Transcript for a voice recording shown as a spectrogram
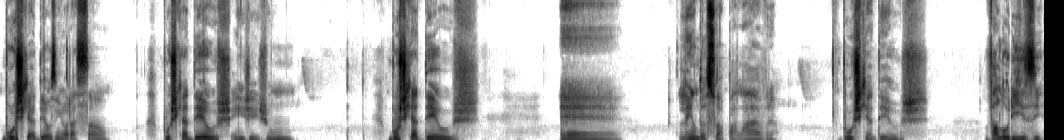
Busque a Deus em oração, busque a Deus em jejum, Busque a Deus é, lendo a Sua palavra. Busque a Deus. Valorize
